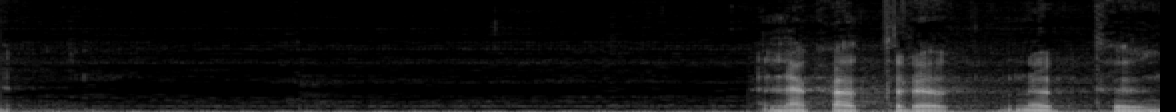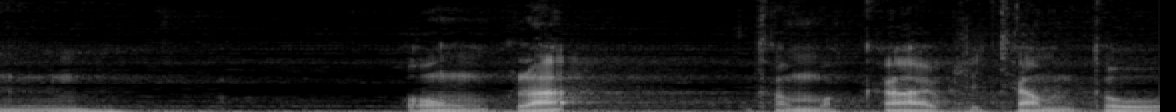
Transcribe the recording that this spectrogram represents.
นะแล้วก็ตรึกนึกถึง องค์พระธรรมกายประจำตัว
